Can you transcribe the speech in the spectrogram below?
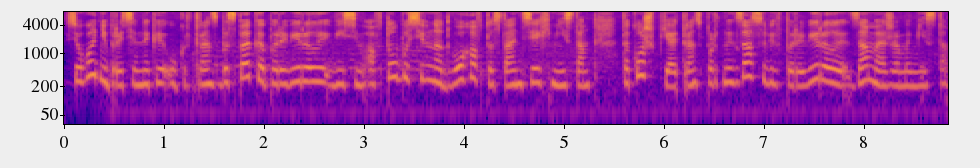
сьогодні працівники Укртрансбезпеки перевірили вісім автобусів на двох автостанціях міста. Також п'ять транспортних засобів перевірили за межами міста.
